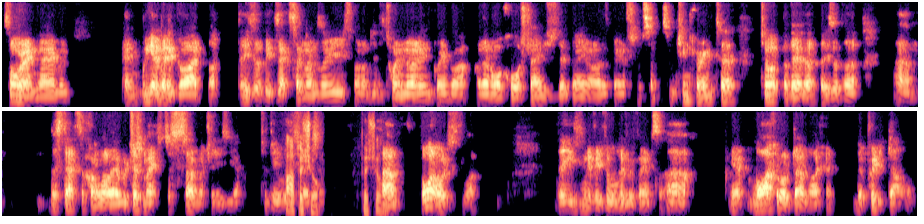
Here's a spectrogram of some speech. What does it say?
It's all around game and and we get a better guide. Like these are the exact same numbers I used when I did the 2019 Greenbrier. I don't know what course changes there've been. I there's been some, some, some tinkering to to it, but they're the, these are the um, the stats that of low which just makes it just so much easier to deal with. Oh, for sure, for sure. Um, but what I would just like these individual LIV events are, you know, like it or don't like it, they're pretty dull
